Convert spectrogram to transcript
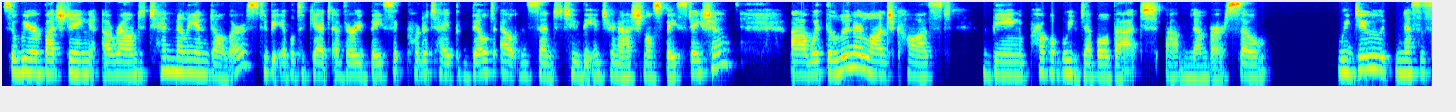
So we are budgeting around $10 million to be able to get a very basic prototype built out and sent to the International Space Station, uh, with the lunar launch cost being probably double that um, number. So we do necess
